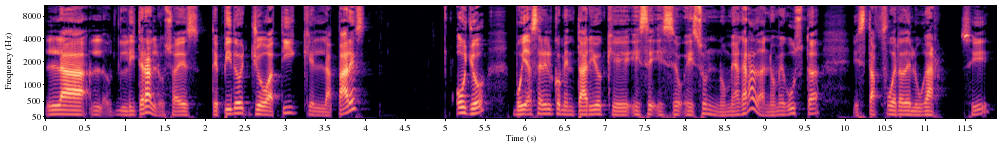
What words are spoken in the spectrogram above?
La, literal, o sea, es te pido yo a ti que la pares o yo voy a hacer el comentario que ese, eso, eso no me agrada, no me gusta, está fuera de lugar, ¿sí?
